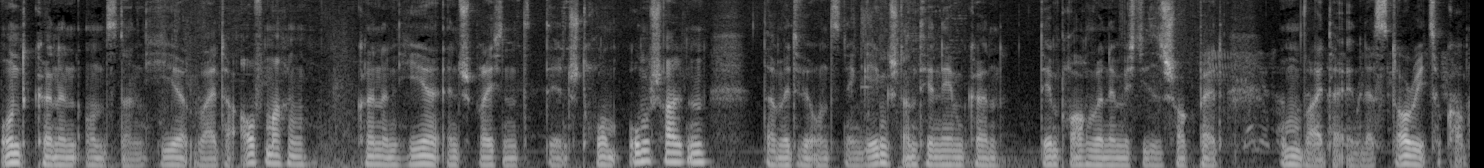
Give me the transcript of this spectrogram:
und können uns dann hier weiter aufmachen, können hier entsprechend den Strom umschalten damit wir uns den Gegenstand hier nehmen können. Dem brauchen wir nämlich dieses Shockpad, um weiter in der Story zu kommen.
